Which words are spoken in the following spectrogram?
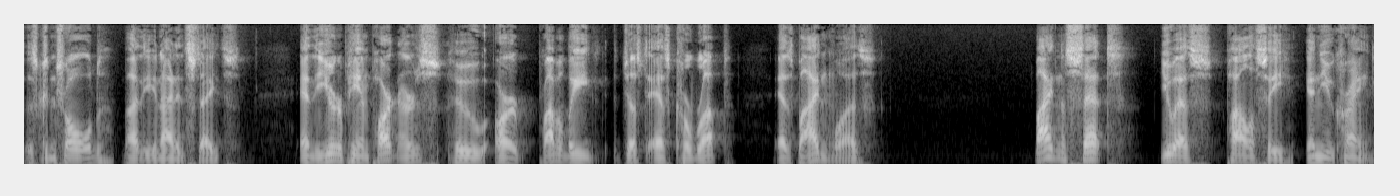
is controlled by the United States, and the European partners, who are probably just as corrupt as Biden was. Biden set U.S. policy in Ukraine.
